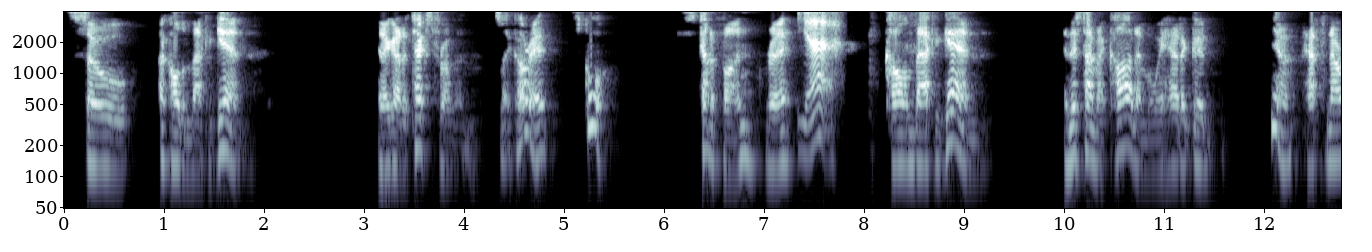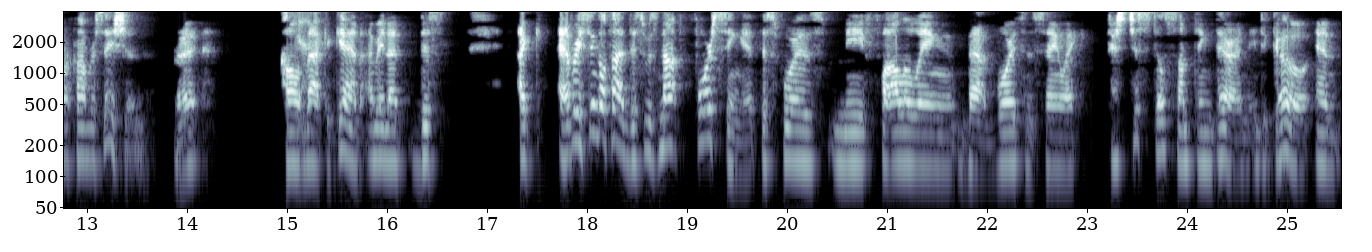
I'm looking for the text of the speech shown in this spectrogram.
so i called him back again and i got a text from him. It's like all right it's cool. It's kind of fun right? Yeah. Call him back again and this time i caught him and we had a good you know half an hour conversation right? Call yeah. him back again. I mean I, this I, every single time this was not forcing it. This was me following that voice and saying like there's just still something there i need to go. And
